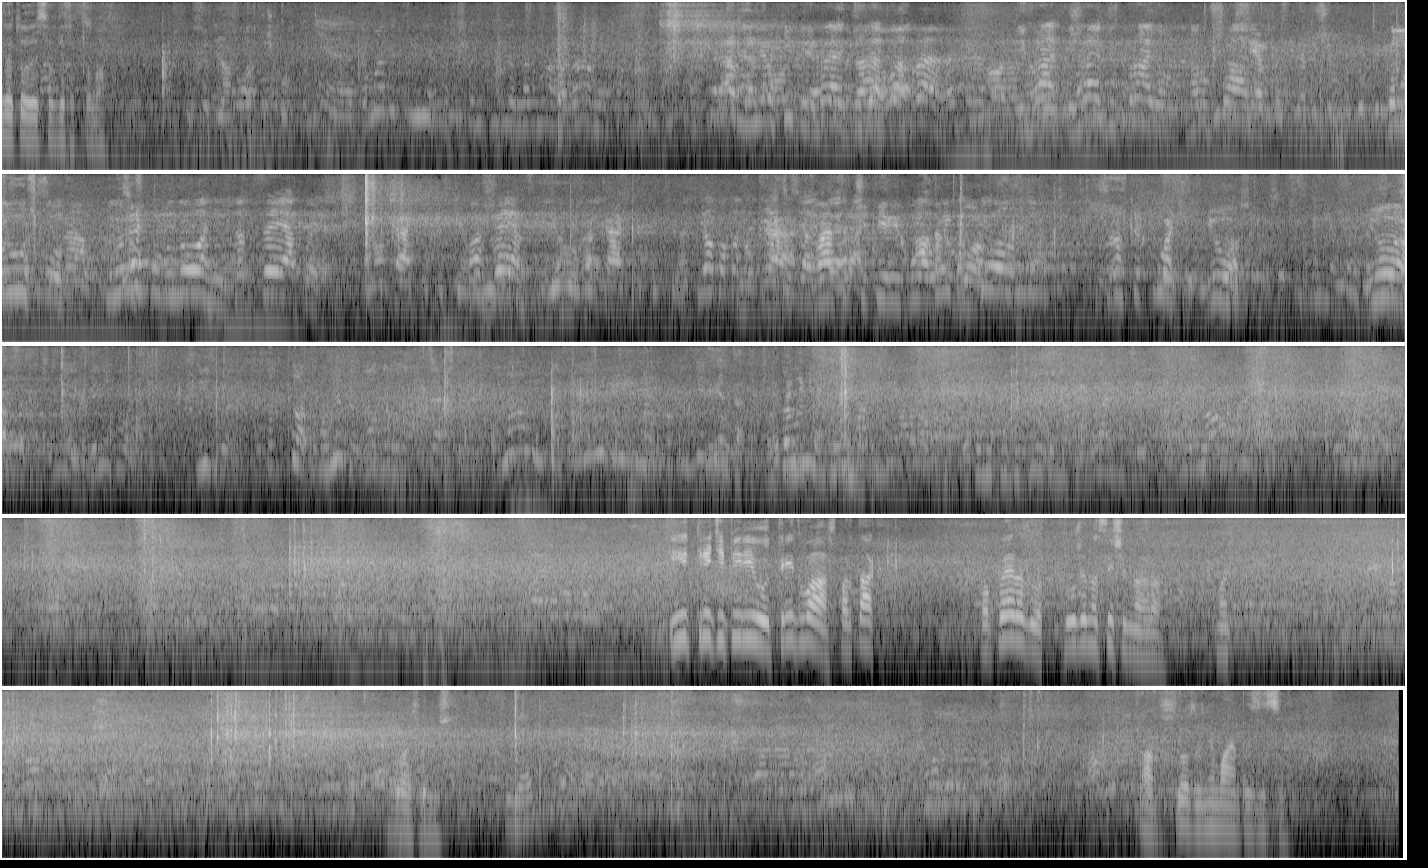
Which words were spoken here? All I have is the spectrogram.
готовится выход ракеты играют без этого. Играют, играют без правил, нарушают. Клюшку, клюшку в ноги, зацепы. Ну как ты хотел? По-женски. Юра, как ты хотел? Ну как? вами 24 поиграть. А года вы как. Что ж ты хочешь, Юр? Юр, Кто коммунисты надо взять. Ну, и так, и это, это не это не предусмотрено в регламенте. І третій період, 3-2. Спартак попереду. Дуже насичена гра. Давайте, Миша. Так, все, занимаем позицию.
